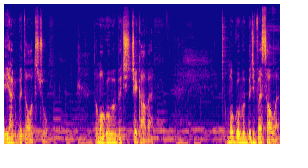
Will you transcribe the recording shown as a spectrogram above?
jakby to odczuł. To mogłoby być ciekawe. Mogłoby być wesołe.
